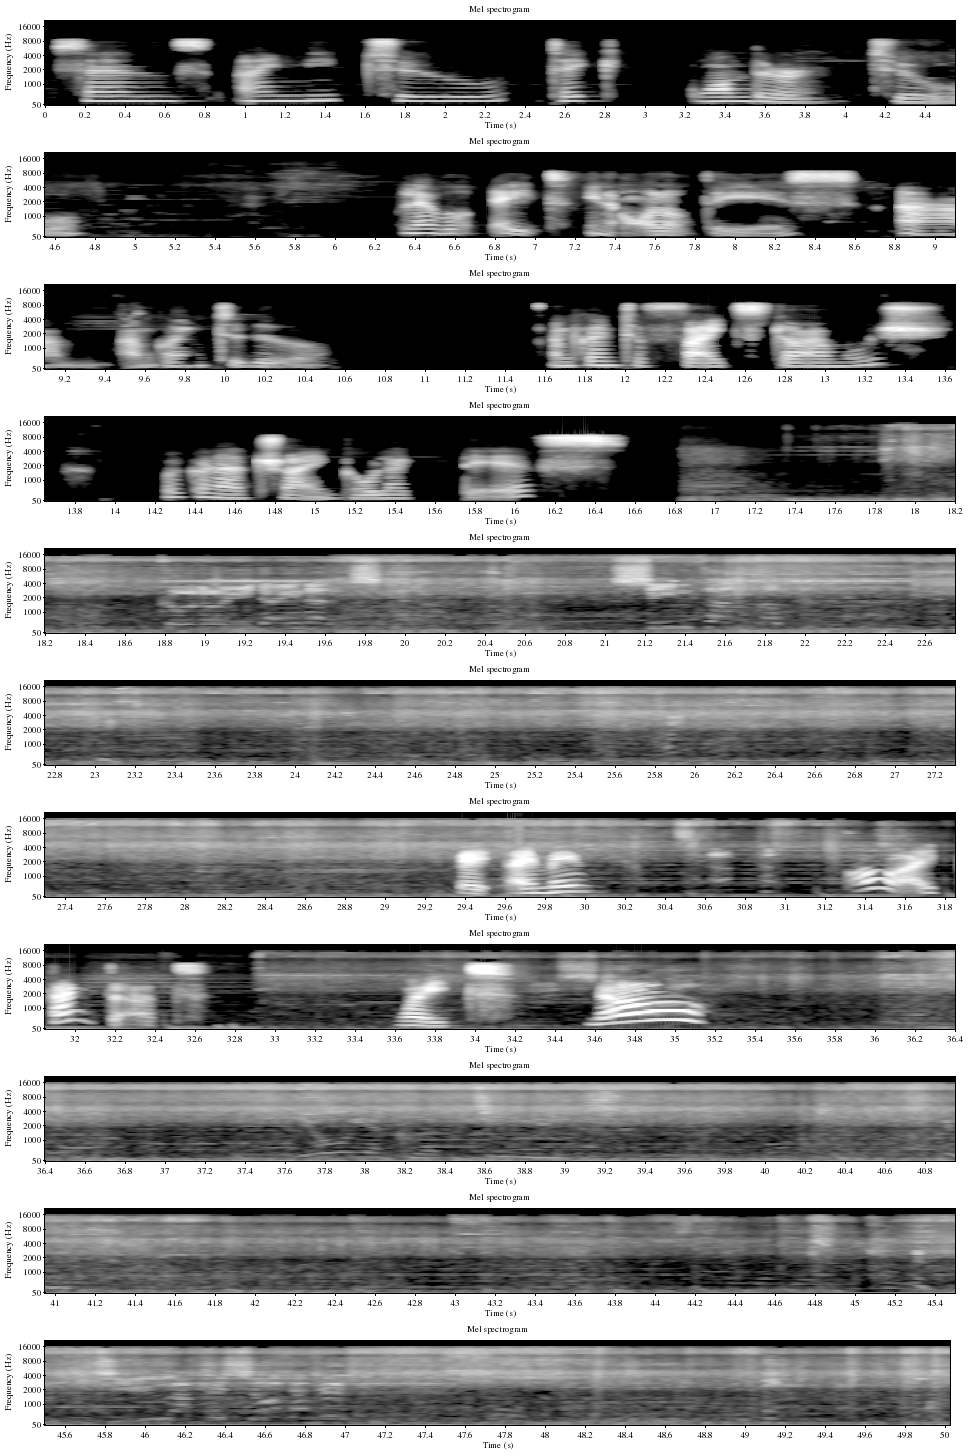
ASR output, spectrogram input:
Since I need to take Wonder to level 8 in all of these, um, I'm going to do. I'm going to fight Scaramouche. We're gonna try and go like this. Okay, I may... Oh, I tanked that. Wait. No!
